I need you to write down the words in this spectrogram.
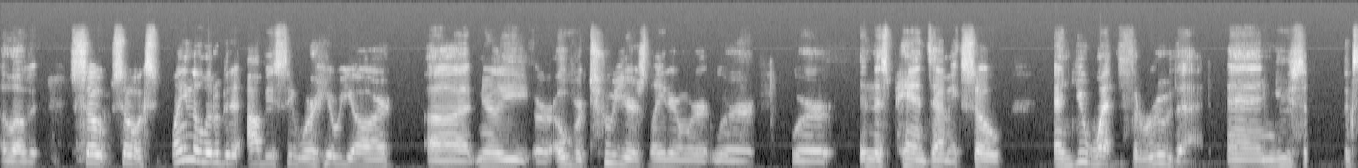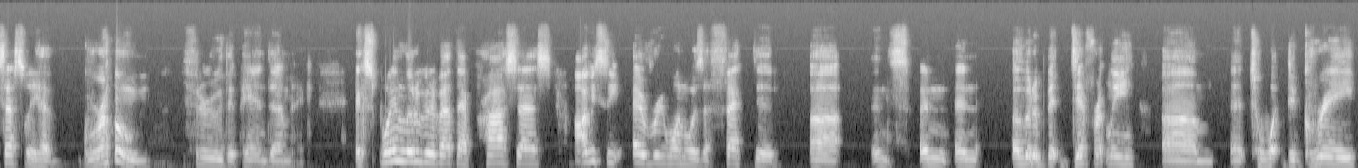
I love it. So, so explain a little bit. Obviously, we're here. We are uh, nearly or over two years later, and we're we're we're in this pandemic. So, and you went through that, and you successfully have grown through the pandemic. Explain a little bit about that process. Obviously, everyone was affected, uh, and and and a little bit differently. Um, uh, to what degree?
